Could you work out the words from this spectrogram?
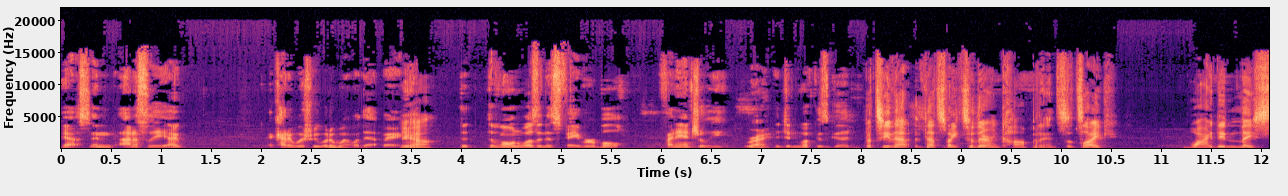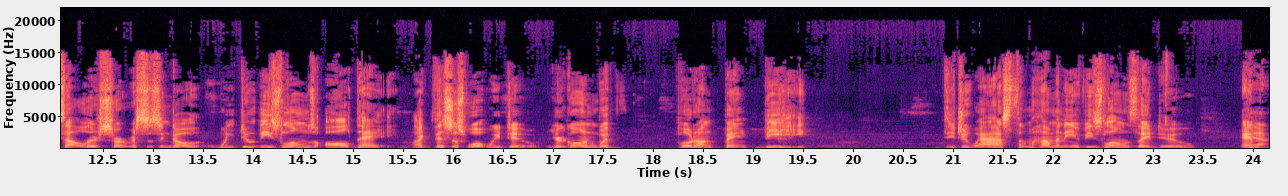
Yes, and honestly, I I kind of wish we would have went with that bank. Yeah. The the loan wasn't as favorable financially. Right. It didn't look as good. But see that that speaks to their incompetence. It's like, why didn't they sell their services and go? We do these loans all day. Like this is what we do. You're going with Podunk Bank B. Did you ask them how many of these loans they do? And Yeah.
